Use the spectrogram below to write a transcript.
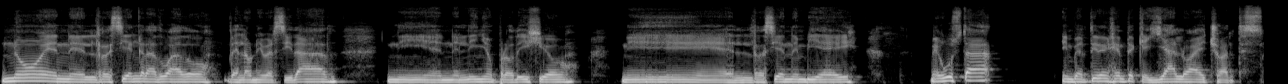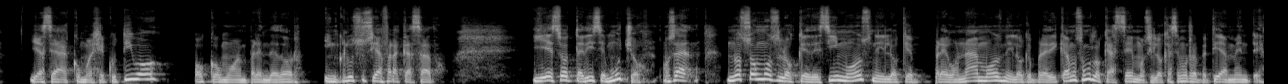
No en el recién graduado de la universidad, ni en el niño prodigio, ni el recién MBA. Me gusta invertir en gente que ya lo ha hecho antes, ya sea como ejecutivo o como emprendedor, incluso si ha fracasado. Y eso te dice mucho. O sea, no somos lo que decimos, ni lo que pregonamos, ni lo que predicamos, somos lo que hacemos y lo que hacemos repetidamente.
